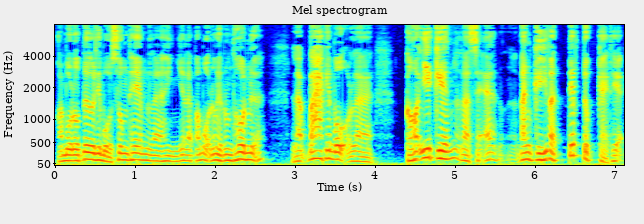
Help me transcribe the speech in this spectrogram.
còn bộ đầu tư thì bổ sung thêm là hình như là có bộ nông nghiệp nông thôn nữa là ba cái bộ là có ý kiến là sẽ đăng ký và tiếp tục cải thiện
